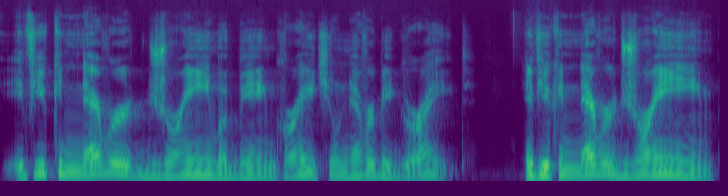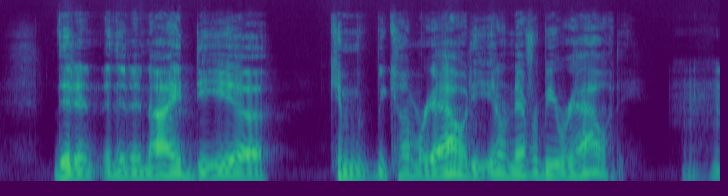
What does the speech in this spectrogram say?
if you can never dream of being great, you'll never be great. If you can never dream that an, that an idea can become reality, it'll never be reality. Mm-hmm.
